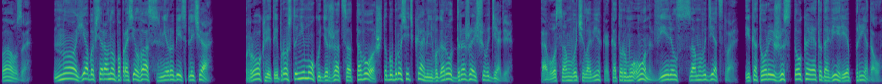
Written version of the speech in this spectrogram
Пауза. Но я бы все равно попросил вас не рубить с плеча. Проклятый просто не мог удержаться от того, чтобы бросить камень в огород дрожайшего дяди. Того самого человека, которому он верил с самого детства, и который жестоко это доверие предал.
